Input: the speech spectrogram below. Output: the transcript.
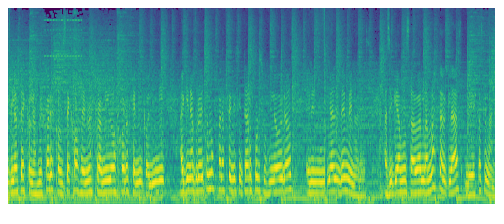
De 20 clases con los mejores consejos de nuestro amigo Jorge Nicolini, a quien aprovechamos para felicitar por sus logros en el Mundial de Menores. Así que vamos a ver la masterclass de esta semana.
